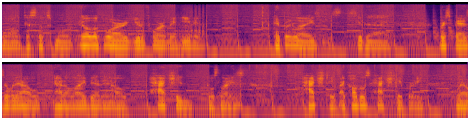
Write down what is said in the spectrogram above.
will just looks more, it'll look more uniform and even. Tapering lines, see the wristbands over there, I'll add a line there and I'll hatch in those lines. Hatch tape, I call those hatch tapering, where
